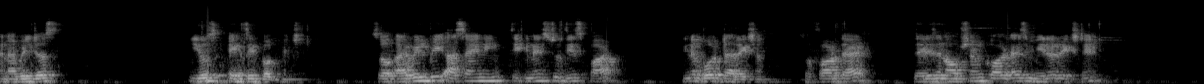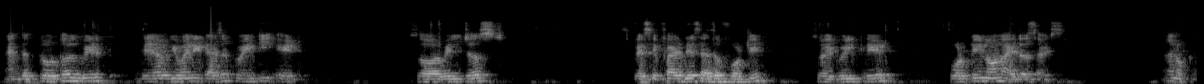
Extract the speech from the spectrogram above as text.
and I will just use exit workbench so I will be assigning thickness to this part in a both direction. So for that there is an option called as mirror extend and the total width they have given it as a 28 so I will just specify this as a 14 so it will create 14 on either sides. And okay.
